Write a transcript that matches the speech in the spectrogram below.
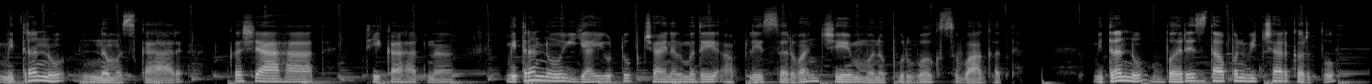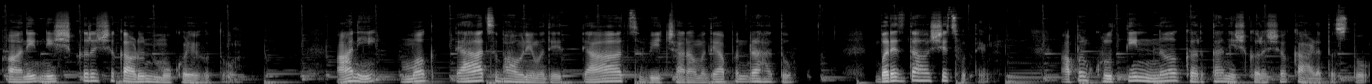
मित्रांनो नमस्कार. कसे आहात? ठीक आहात ना? मित्रांनो या यूट्यूब चॅनलमध्ये आपले सर्वांचे मनपूर्वक स्वागत. मित्रांनो बरेचदा आपण विचार करतो आणि निष्कर्ष काढून मोकळे होतो. आणि मग त्याच भावनेमध्ये त्याच विचारामध्ये आपण राहतो. बरेचदा असेच होते. आपण कृती न करता निष्कर्ष काढत असतो.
